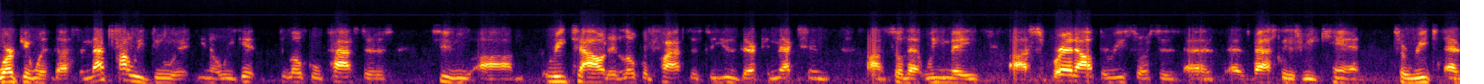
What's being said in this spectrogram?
working with us. And that's how we do it. You know, we get local pastors to um, reach out and local pastors to use their connections uh, so that we may uh, spread out the resources as, as vastly as we can to reach as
